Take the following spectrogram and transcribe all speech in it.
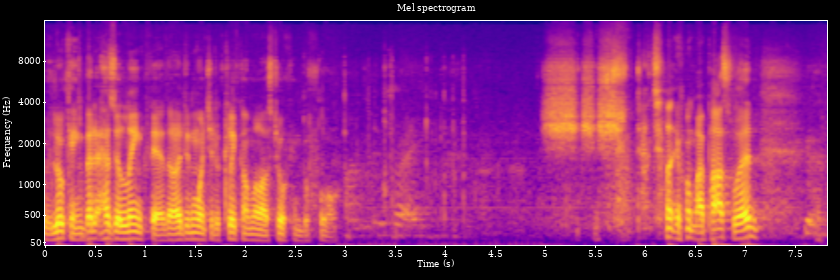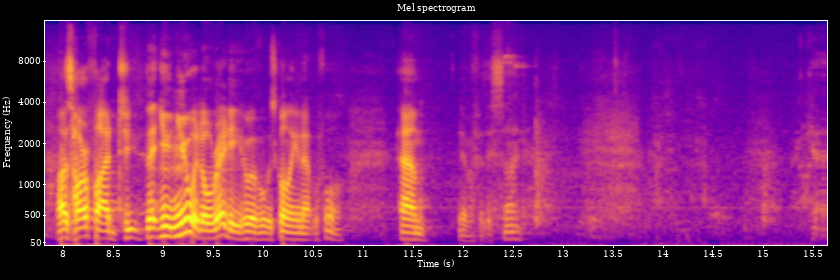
We're looking, but it has a link there that I didn't want you to click on while I was talking before. Shh, shh, shh. Don't tell anyone my password. I was horrified to, that you knew it already, whoever was calling it out before. Um, never for this side. Okay.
